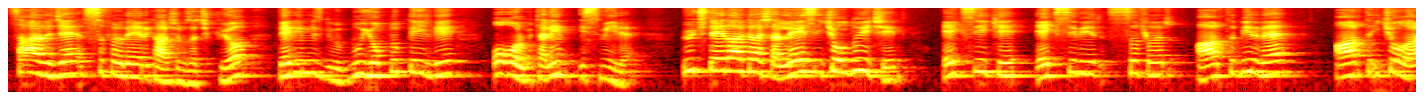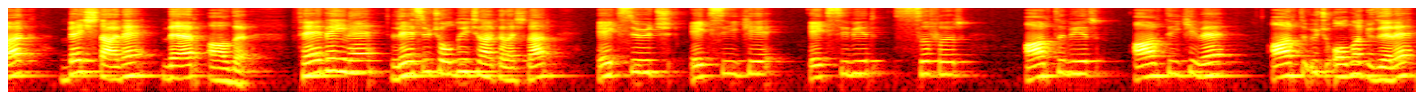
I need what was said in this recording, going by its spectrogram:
sadece 0 değeri karşımıza çıkıyor. Dediğimiz gibi bu yokluk değildi. O orbitalin ismiydi. 3D'de arkadaşlar L'si 2 olduğu için eksi 2, eksi 1, 0, artı 1 ve artı 2 olarak 5 tane değer aldı. F'de yine L'si 3 olduğu için arkadaşlar eksi 3, eksi 2, eksi 1, 0, artı 1, artı 2 ve artı 3 olmak üzere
